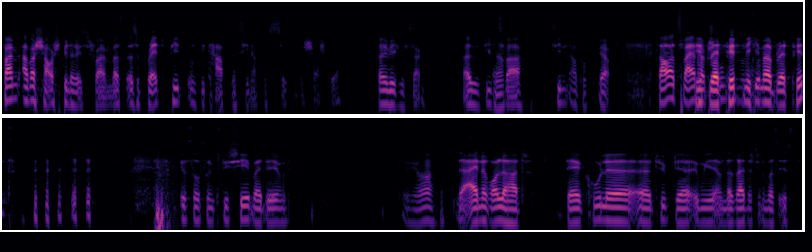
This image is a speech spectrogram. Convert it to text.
Vor allem, aber schauspielerisch vor allem, weißt du, also Brad Pitt und DiCaprio sind einfach so gute Schauspieler. Will ich wirklich sagen. Also die Ja. zwei sind einfach, ja. Dauert Wie zweieinhalb Brad Stunden. Pitt, und nicht immer Brad Pitt. ist doch so ein Klischee bei dem, Ja, dass der eine Rolle hat. Der coole äh, Typ, der irgendwie an der Seite steht und was isst.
